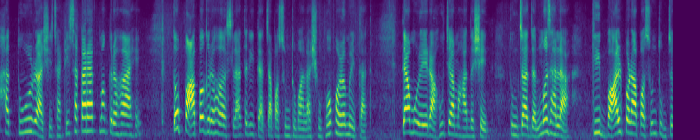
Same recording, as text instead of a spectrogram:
हा तूळ राशीसाठी सकारात्मक ग्रह आहे. तो पापग्रह असला तरी त्याच्यापासून तुम्हाला शुभ फळं मिळतात. त्यामुळे राहूच्या महादशेत तुमचा जन्म झाला की बालपणापासून तुमचं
